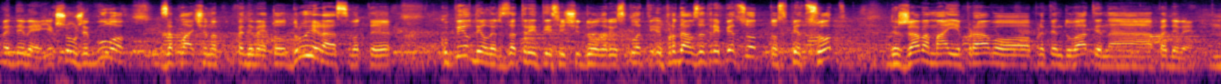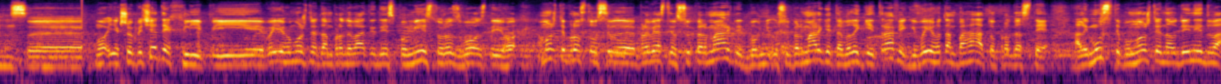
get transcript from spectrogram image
ПДВ. Якщо вже було заплачено ПДВ, то другий раз от, купив дилер за 3 тисячі доларів, продав за 3 500, то з 500 держава має право претендувати на ПДВ. З, е, якщо печете хліб і ви його можете там продавати десь по місту, розвозити його, а можете просто все привезти в супермаркет, бо у супермаркета великий трафік, і ви його там багато продасте. Але мусите помножити на 1,2,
